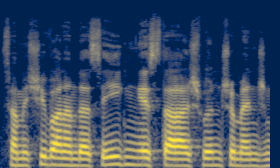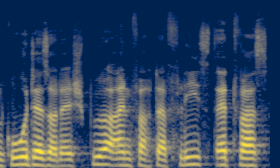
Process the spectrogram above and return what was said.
Swami Shivananda Segen ist da, ich wünsche Menschen Gutes oder ich spüre einfach, da fließt etwas.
